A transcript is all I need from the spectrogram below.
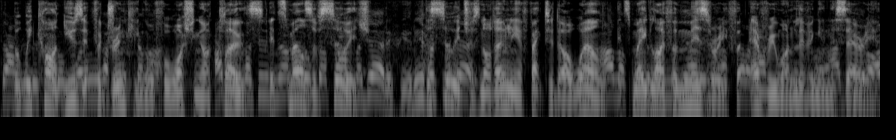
but we can't use it for drinking or for washing our clothes. It smells of sewage. The sewage has not only affected our well, it's made life a misery for everyone living in this area.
